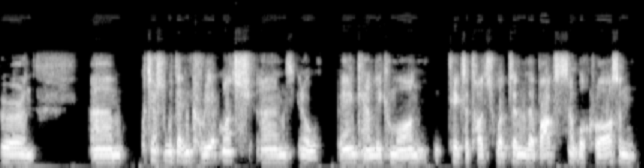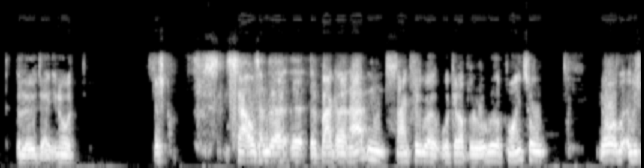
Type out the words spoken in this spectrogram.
poor, and um, we just we didn't create much. And you know, Ben Kennedy come on, takes a touch, whips into the box, simple cross, and the load, you know, just settles in the, the, the, back of the net, and thankfully we, we get up the road with a point. So, you know, it was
